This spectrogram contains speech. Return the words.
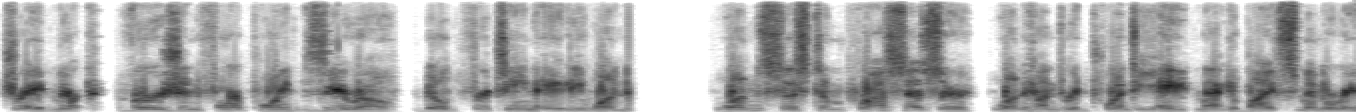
Trademark version 4.0 built for 1081. One system processor, 128 megabytes memory.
